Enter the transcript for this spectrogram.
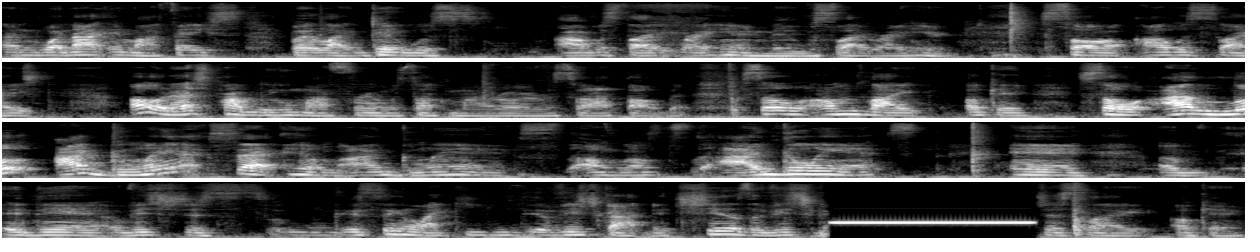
and well, not in my face, but like they was. I was like right here, and they was like right here. So I was like, oh, that's probably who my friend was talking about or. So I thought that. So I'm like, okay. So I look, I glance at him. I glanced. I'm gonna, I glanced, and uh, and then a bitch just. It seemed like he, a bitch got the chills. A bitch just like okay.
